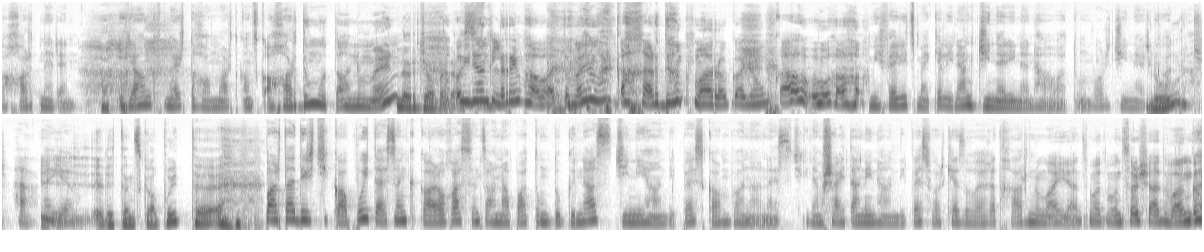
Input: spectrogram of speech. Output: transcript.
կախարդներ են։ Իրանք մեր տղամարդկանց կախարդում ու տանում են։ Լրջով էր Ու իրանք լրիվ հավատում են, որ կախարդանք Մարոկոյում կա ու հա։ Միֆերից մեկ էլ իրանք ջիներին են հավատում, որ ջիներ կան։ Լուրջ։ Հա, այո։ Էլի տենց կապույտ թե Պարտադիր չի կապույտ, այսինքն կարողա սենց անապատում դու գնաս ջինի հանդիպես կամ բան անես, չգիտեմ, շայտանին հանդիպես, որ քեզ ուղեղդ խառնում է իրանց մոտ ոնց որ շատ բան կա,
